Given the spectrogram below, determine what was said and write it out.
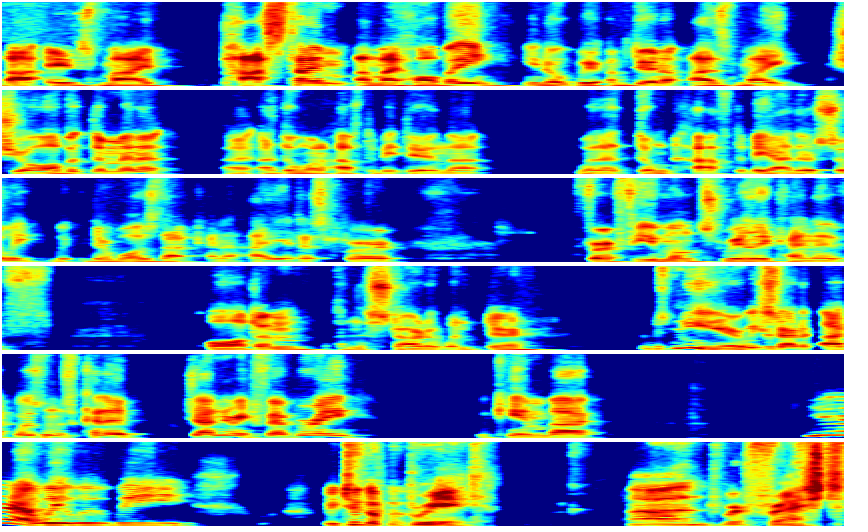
That is my pastime and my hobby. You know, we, I'm doing it as my job at the minute. I, I don't want to have to be doing that when I don't have to be either. So we, we there was that kind of hiatus for for a few months, really kind of autumn and the start of winter. It was New Year. We started back, wasn't it? It was kind of January, February. We came back. Yeah, we we we, we took a break and refreshed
